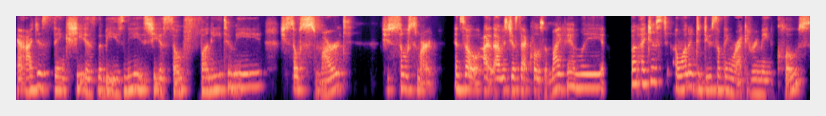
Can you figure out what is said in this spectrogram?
and I just think she is the bee's knees. She is so funny to me. She's so smart. She's so smart. And so I, I was just that close with my family. But I just I wanted to do something where I could remain close.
